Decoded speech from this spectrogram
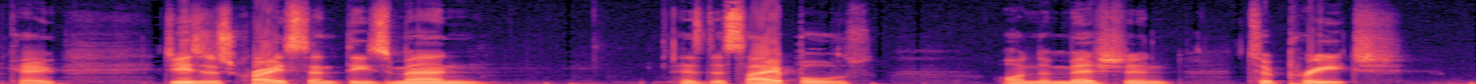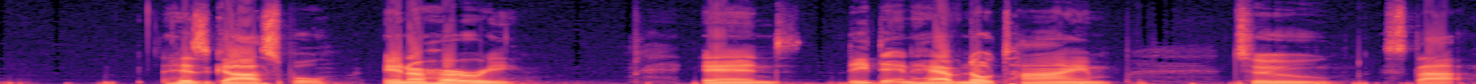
okay? Jesus christ sent these men his disciples on the mission to preach his gospel in a hurry. And they didn't have no time to stop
